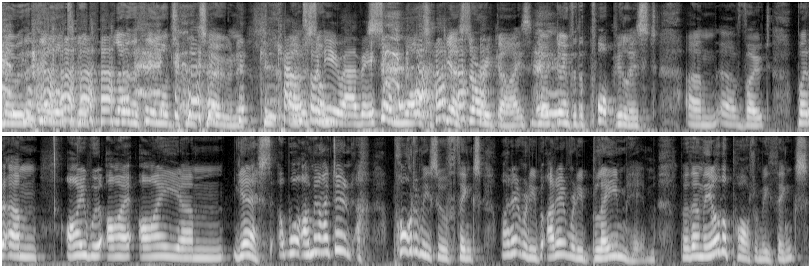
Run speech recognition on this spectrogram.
lower the theological lower the theological tone. Can count on you, Abby. Somewhat. yeah. Sorry, guys. Go- Going for the populist um, uh, vote, but um, I will. I I um, yes. Well, I mean, I don't. Part of me sort of thinks I don't really. I don't really blame him, but then the other part of me thinks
